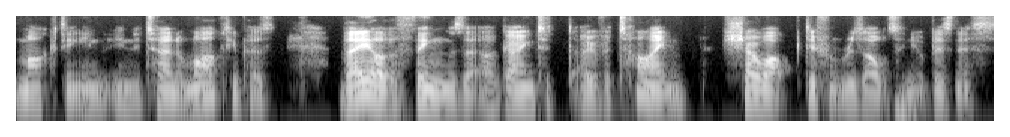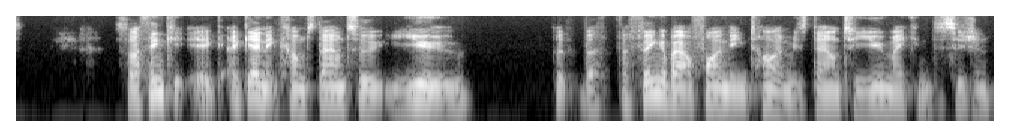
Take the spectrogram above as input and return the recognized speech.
marketing in, in internal marketing person they are the things that are going to over time show up different results in your business. So i think it, again it comes down to you. The, the, the thing about finding time is down to you making decision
